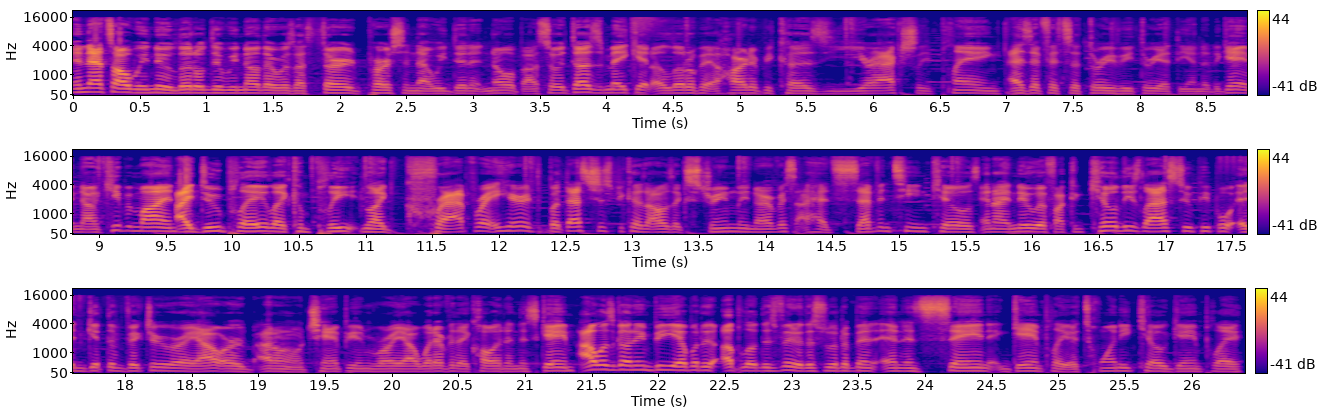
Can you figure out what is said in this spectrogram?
And that's all we knew. Little did we know there was a third person that we didn't know about. So it does make it a little bit harder because you're actually playing as if it's a 3v3 at the end of the game. Now, keep in mind, I do play like complete like crap right here, but that's just because I was extremely nervous. I had 17 kills, and I knew if I could kill these last two people and get the victory royale, or I don't know, champion royale, whatever they call it in this game, I was going to be able to upload this video. This would have been an insane gameplay, a 20 kill gameplay,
